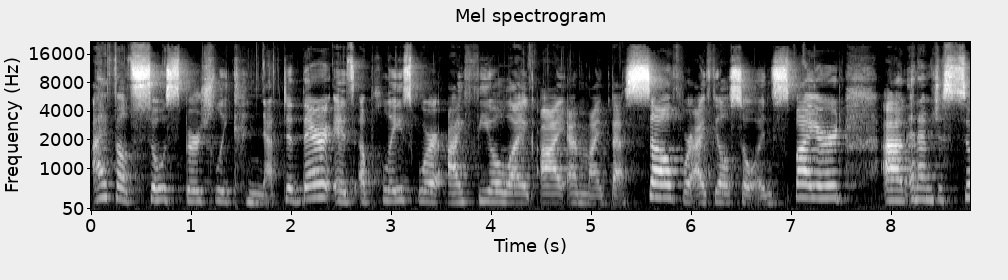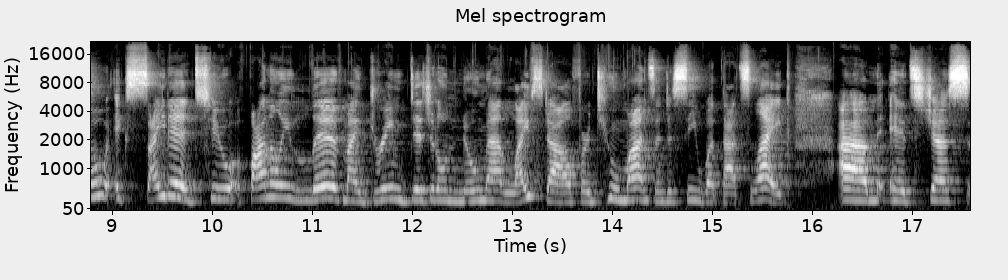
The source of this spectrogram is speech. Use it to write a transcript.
I felt so spiritually connected there. It's a place where I feel like I am my best self, where I feel so inspired. Um, and I'm just so excited to finally live my dream digital nomad lifestyle for two months and to see what that's like. Um, it's just,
